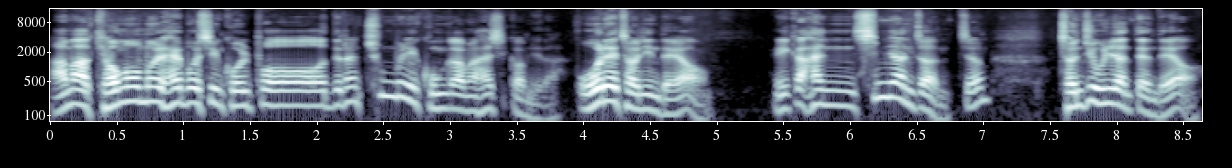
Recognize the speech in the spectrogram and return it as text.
아마 경험을 해보신 골퍼들은 충분히 공감을 하실 겁니다. 오래 전인데요. 그러니까 한 10년 전쯤 전지훈련 때인데요.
